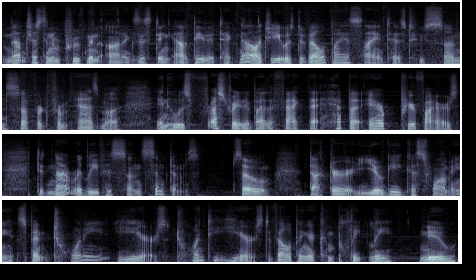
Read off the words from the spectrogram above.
Not just an improvement on existing outdated technology, it was developed by a scientist whose son suffered from asthma and who was frustrated by the fact that HEPA air purifiers did not relieve his son's symptoms. So, Dr. Yogi Goswami spent 20 years, 20 years developing a completely new,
